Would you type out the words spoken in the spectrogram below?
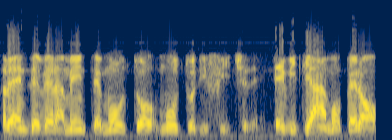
rende veramente molto, molto difficile. Evitiamo però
